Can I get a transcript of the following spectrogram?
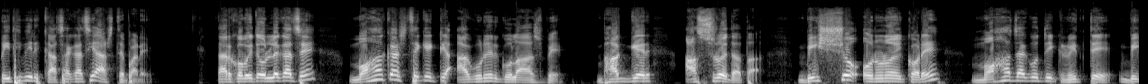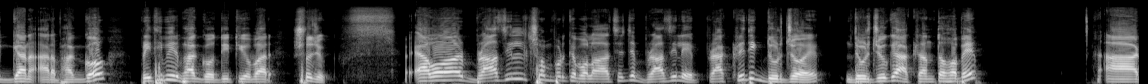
পৃথিবীর কাছাকাছি আসতে পারে। তার কবিতা উল্লেখ আছে, মহাকাশ থেকে একটি আগুনের গোলা আসবে, ভাগ্যের আশ্রয়দাতা। বিশ্ব অনুনয় করে মহাজাগতিক নৃত্যে বিজ্ঞান আর ভাগ্য পৃথিবীর ভাগ্য দ্বিতীয়বার সুযোগ। আবার ব্রাজিল সম্পর্কে বলা আছে যে ব্রাজিলে প্রাকৃতিক দুর্যোগে দুর্যোগে আক্রান্ত হবে। আর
